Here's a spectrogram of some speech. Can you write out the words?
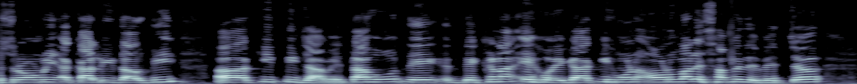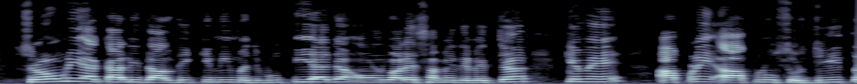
ਸ਼੍ਰੋਮਣੀ ਅਕਾਲੀ ਦਲ ਦੀ ਕੀਤੀ ਜਾਵੇ। ਤਾਂ ਉਹ ਦੇ- ਦੇਖਣਾ ਇਹ ਹੋਏਗਾ ਕਿ ਹੁਣ ਆਉਣ ਵਾਲੇ ਸਮੇਂ ਦੇ ਵਿੱਚ ਸ਼੍ਰੋਮਣੀ ਅਕਾਲੀ ਦਲ ਦੀ ਕਿੰਨੀ ਮਜ਼ਬੂਤੀ ਹੈ ਜਾਂ ਆਉਣ ਵਾਲੇ ਸਮੇਂ ਦੇ ਵਿੱਚ ਕਿਵੇਂ ਆਪਣੇ ਆਪ ਨੂੰ ਸੁਰਜੀਤ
